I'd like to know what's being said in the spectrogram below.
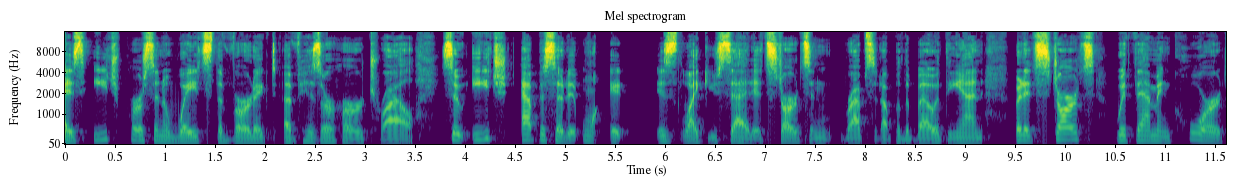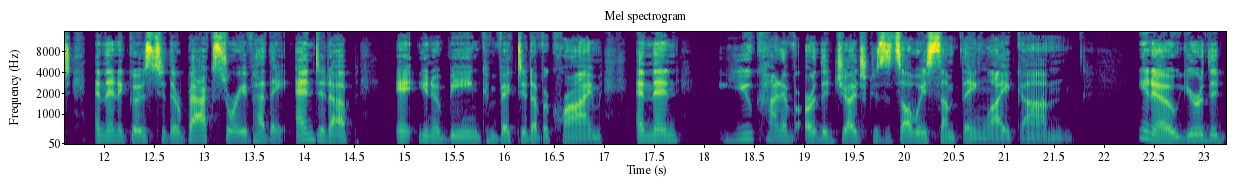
as each person awaits the verdict of his or her trial. So each episode, it, it is like you said, it starts and wraps it up with a bow at the end, but it starts with them in court and then it goes to their backstory of how they ended up, eh, you know, being convicted of a crime. And then you kind of are the judge because it's always something like, um, you know, you're the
